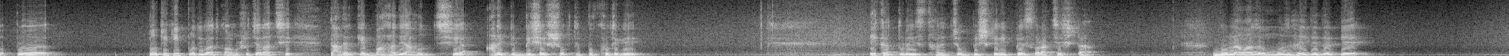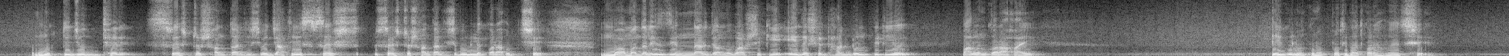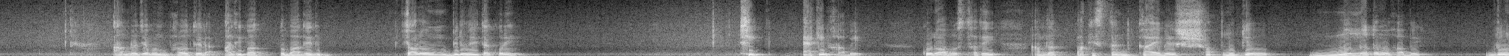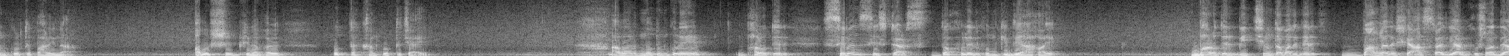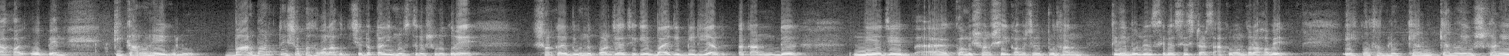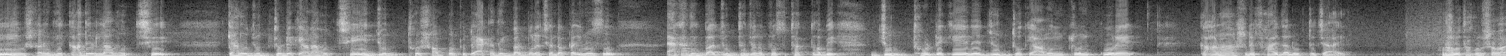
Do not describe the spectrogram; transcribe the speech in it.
প্রতীকী প্রতিবাদ কর্মসূচি চালাচ্ছে। তাদেরকে বাধা দেওয়া হচ্ছে আরেকটি বিশেষ শক্তির পক্ষ থেকে। একাত্তরের স্থানে চব্বিশকে রিপ্লেস করার চেষ্টা। গোলাম আজম মুজাহিদিদেরকে মুক্তিযুদ্ধের শ্রেষ্ঠ সন্তান হিসেবে, জাতির শ্রেষ্ঠ সন্তান হিসেবে উল্লেখ করা হচ্ছে। মোহাম্মদ আলী জিন্নার জন্মবার্ষিকী এই দেশে ঢাকঢোল পিটিয়ে পালন করা হয়। এগুলোর কোনো প্রতিবাদ করা হয়েছে? আমরা যেমন ভারতের আধিপত্যবাদের চরম বিরোধিতা করি, ঠিক একইভাবে কোনো অবস্থাতেই আমরা পাকিস্তান কায়েমের স্বপ্নকেও ন্যূনতমভাবে গ্রহণ করতে পারি না। অবশ্যই ঘৃণাভাবে প্রত্যাখ্যান করতে চাই। আবার নতুন করে ভারতের সেভেন সিস্টার্স দখলের হুমকি দেয়া হয়। ভারতের বিচ্ছিন্নতাবাদীদের বাংলাদেশে আশ্রয় দেওয়ার ঘোষণা দেওয়া হয় ওপেন কি কারণে এগুলো? বারবার তো এসব কথা বলা হচ্ছে। ডক্টর ইউনুস থেকে শুরু করে সরকারের বিভিন্ন পর্যায় থেকে বা যে বিডিআর হত্যাকাণ্ডের নিয়ে যে কমিশন, সেই কমিশনের প্রধান, তিনি বললেন সেভেন সিস্টার্স আক্রমণ করা হবে। এই কথাগুলো কেন কেন এই উস্কানি? এই উস্কানি দিয়ে কাদের লাভ হচ্ছে? কেন যুদ্ধ ডেকে আনা হচ্ছে? এই যুদ্ধ সম্পর্কে তো একাধিকবার বলেছেন ডক্টর ইউসুফ একাধিকবার যুদ্ধের জন্য প্রস্তুত থাকতে হবে। যুদ্ধ ডেকে এনে যুদ্ধকে আমন্ত্রণ করে কারা আসলে ফায়দা লড়তে চায়? ভালো থাকুন সবাই।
